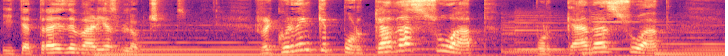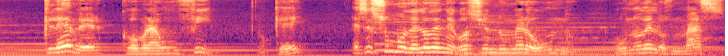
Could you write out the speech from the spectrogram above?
y te atraes de varias blockchains. Recuerden que por cada swap, por cada swap, Clever cobra un fee, ¿ok? Ese es su modelo de negocio número uno, uno de los más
